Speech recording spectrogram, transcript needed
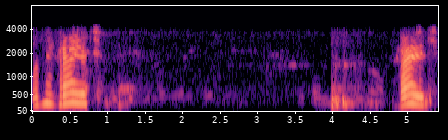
Вони грають, грають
